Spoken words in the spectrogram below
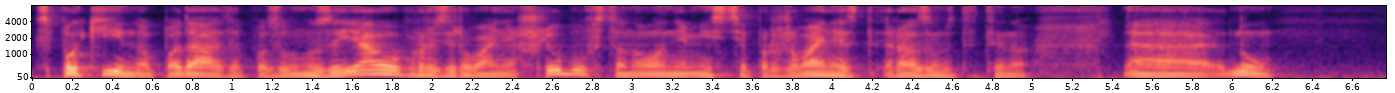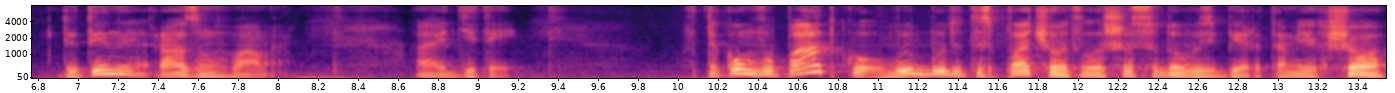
спокійно подати позовну заяву про розірвання шлюбу, встановлення місця проживання разом з дитиною. Е, ну, дитини разом з вами, е, дітей. В такому випадку ви будете сплачувати лише судовий збір. Там, якщо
